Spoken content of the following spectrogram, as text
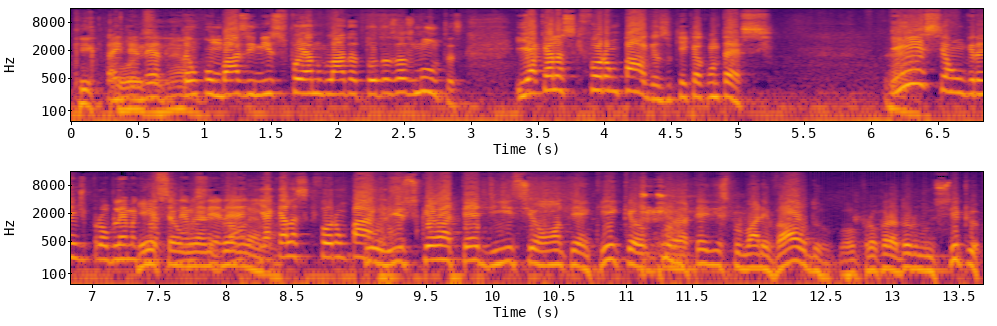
Que Tá coisa, entendendo? né? Então, com base nisso, foi anulada todas as multas. E aquelas que foram pagas, o que que acontece? Esse é um grande problema que Esse nós é um né? E aquelas que foram pagas. Por isso que eu até disse ontem aqui, que eu, que eu até disse para o Marivaldo, o procurador do município,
